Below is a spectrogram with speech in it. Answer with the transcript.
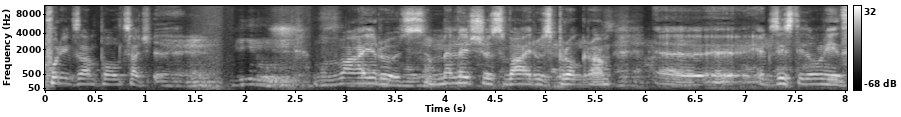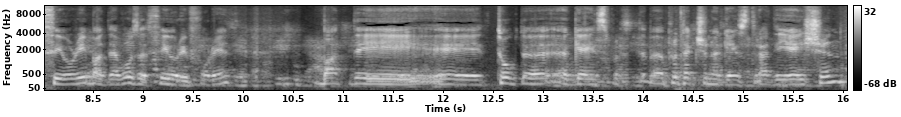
for example, such virus, malicious virus program uh, existed only in theory, but there was a theory for it. But they uh, talked against protection against radiation,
